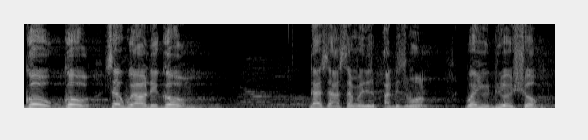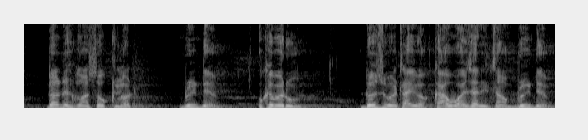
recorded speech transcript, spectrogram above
Go, go. Say we are on the go. That's the assignment at this moment. When you do your shop, don't just go and sew clothes, bring them. Okay, Meru. Those who enter your car who are inside the town, bring them.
